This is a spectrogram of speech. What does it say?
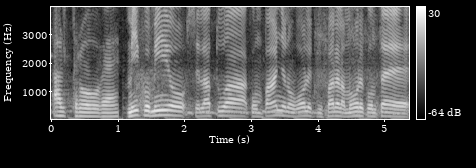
altrove. Amico mio, se la tua compagna non vuole più fare l'amore con te,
